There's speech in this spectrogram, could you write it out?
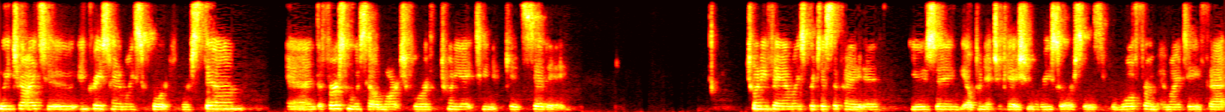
we tried to increase family support for STEM, and the first one was held March 4th, 2018 at Kid City. 20 families participated using the open educational resources from Wolfram, MIT, PhET,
